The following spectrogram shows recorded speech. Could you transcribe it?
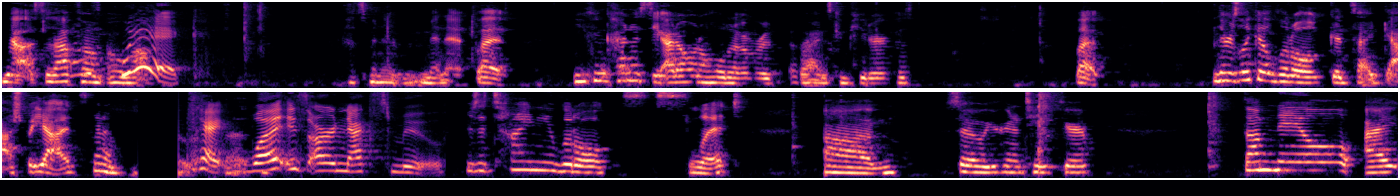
Yeah, so that, that foam. Oh, quick. Wow. That's been a minute, but you can kind of see. I don't want to hold it over Brian's computer because, but there's like a little good side gash. But yeah, it's gonna Okay, what is our next move? There's a tiny little slit. Um, so you're going to take your thumbnail. I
